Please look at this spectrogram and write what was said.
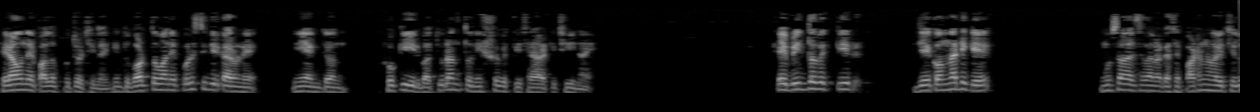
ফেরাউনের পালক পুত্র ছিলেন, কিন্তু বর্তমানে পরিস্থিতির কারণে তিনি একজন ফকির বা চূড়ান্ত নিঃস্ব ব্যক্তি ছাড়া কিছুই নয়। সেই বৃদ্ধ ব্যক্তির যে কন্যাটিকে মুসা আলাহিসাল্লামের কাছে পাঠানো হয়েছিল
